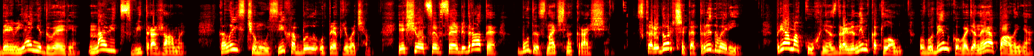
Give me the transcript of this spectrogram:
дерев'яні двері, навіть з вітражами. Колись чомусь їх оббили утеплювачем. Якщо це все обідрати, буде значно краще. З коридорчика три двері. Пряма кухня з дров'яним котлом, в будинку водяне опалення.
